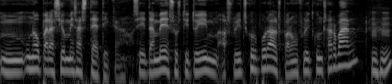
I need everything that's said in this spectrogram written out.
una operació més estètica o sigui, també substituïm els fluids corporals per un fluid conservant Mhm.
